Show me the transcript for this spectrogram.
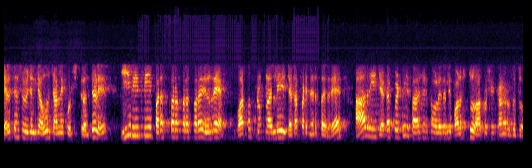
ಕೆರೆ ತುಂಬಿಸುವ ಯೋಜನೆಗೆ ಅವರು ಚಾಲನೆ ಕೊಡಿಸಿದ್ರು ಅಂತೇಳಿ ಈ ರೀತಿ ಪರಸ್ಪರ ಪರಸ್ಪರ ಏನಂದ್ರೆ ವಾಟ್ಸ್ಆಪ್ ಗ್ರೂಪ್ನಲ್ಲಿ ಜಟಾಪಟಿ ನಡೆಸ್ತಾ ಇದ್ರೆ. ಆದ್ರೆ ಈ ಜಟಾಪಟಿ ಸಾರ್ವಜನಿಕ ವಲಯದಲ್ಲಿ ಬಹಳಷ್ಟು ಆಕ್ರೋಶ ಕಾಣಿರುವುದು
